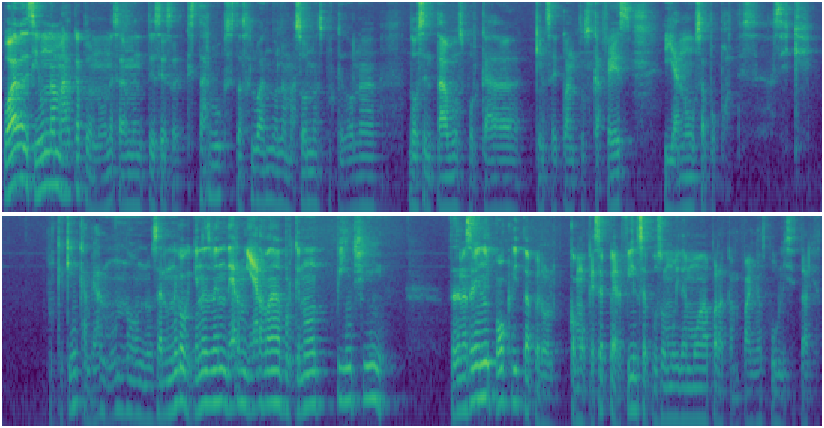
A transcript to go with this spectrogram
Voy a decir una marca, pero no necesariamente es esa. Que Starbucks está salvando al Amazonas porque dona dos centavos por cada quién sabe cuántos cafés y ya no usa popotes. Así que, ¿por qué quieren cambiar el mundo? O sea, lo único que quieren es vender mierda. ¿Por qué no pinche? O sea, se me hace bien hipócrita, pero como que ese perfil se puso muy de moda para campañas publicitarias.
